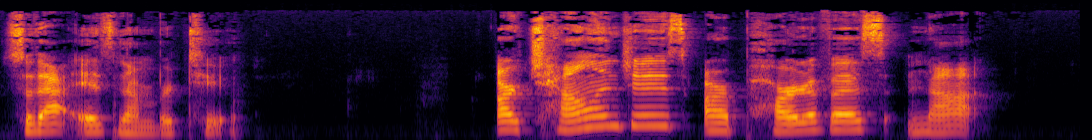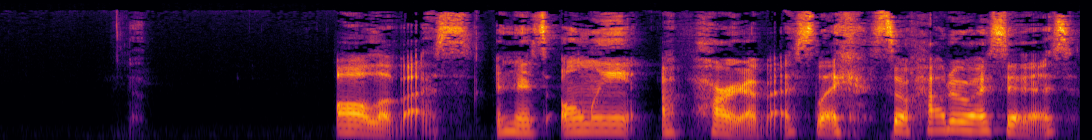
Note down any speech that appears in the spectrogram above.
So that is number two. Our challenges are part of us, not all of us. And it's only a part of us. Like, so how do I say this?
